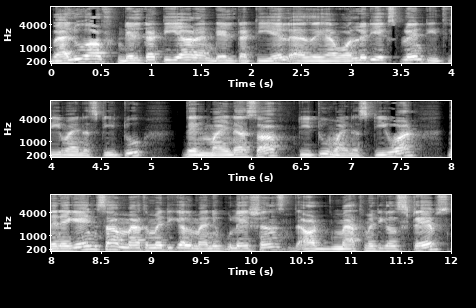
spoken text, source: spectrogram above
value of delta TR and delta TL as I have already explained T3 minus T2 then minus of T2 minus T1 then again some mathematical manipulations or mathematical steps.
